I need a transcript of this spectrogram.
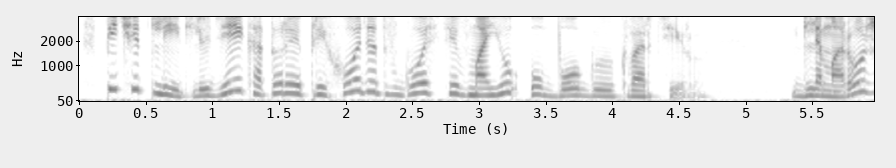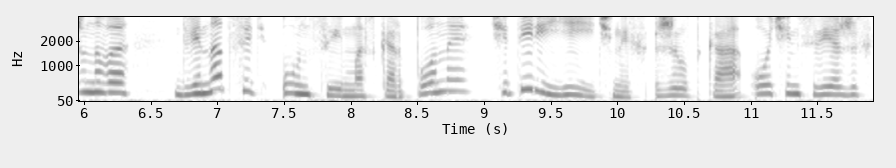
впечатлить людей, которые приходят в гости в мою убогую квартиру. Для мороженого 12 унций маскарпоне, 4 яичных желтка очень свежих,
